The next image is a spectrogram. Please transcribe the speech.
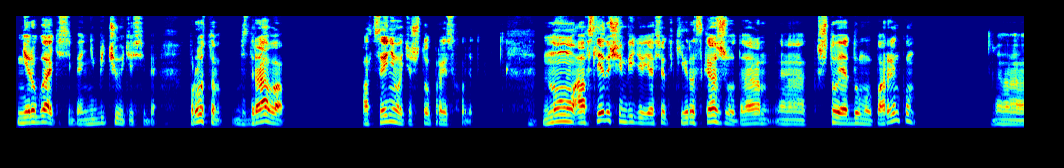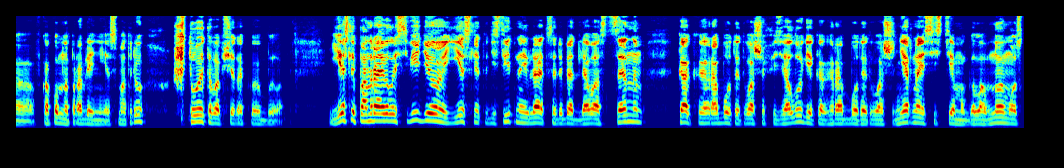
Не ругайте себя, не бичуйте себя. Просто здраво оценивайте, что происходит. Ну, а в следующем видео я все-таки расскажу, да, э, что я думаю по рынку, а, в каком направлении я смотрю, что это вообще такое было. Если понравилось видео, если это действительно является, ребят, для вас ценным, как работает ваша физиология, как работает ваша нервная система, головной мозг,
